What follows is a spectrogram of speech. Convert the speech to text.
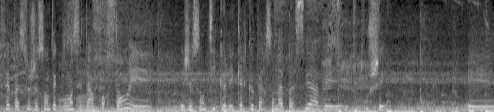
Fait parce que je sentais que pour moi c'était important et, et j'ai senti que les quelques personnes à passer avaient été touchées. Et,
